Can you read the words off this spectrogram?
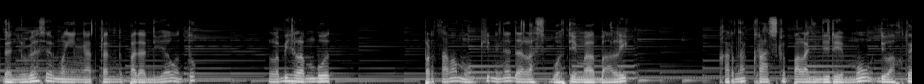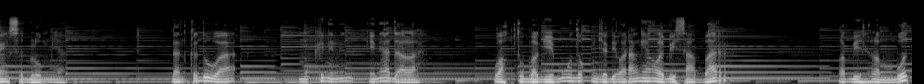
dan juga saya mengingatkan kepada dia untuk lebih lembut. Pertama mungkin ini adalah sebuah timbal balik karena keras kepalanya dirimu di waktu yang sebelumnya. Dan kedua, mungkin ini ini adalah waktu bagimu untuk menjadi orang yang lebih sabar, lebih lembut,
